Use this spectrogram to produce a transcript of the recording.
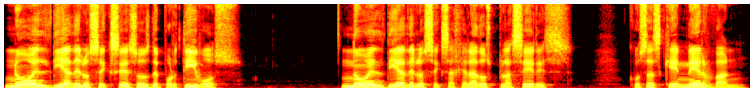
no el día de los excesos deportivos, no el día de los exagerados placeres, cosas que enervan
